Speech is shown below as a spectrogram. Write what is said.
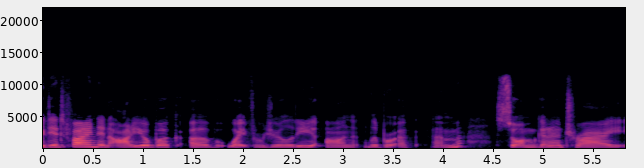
I did find an audiobook of White Fragility on Libro FM, so I'm gonna try,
